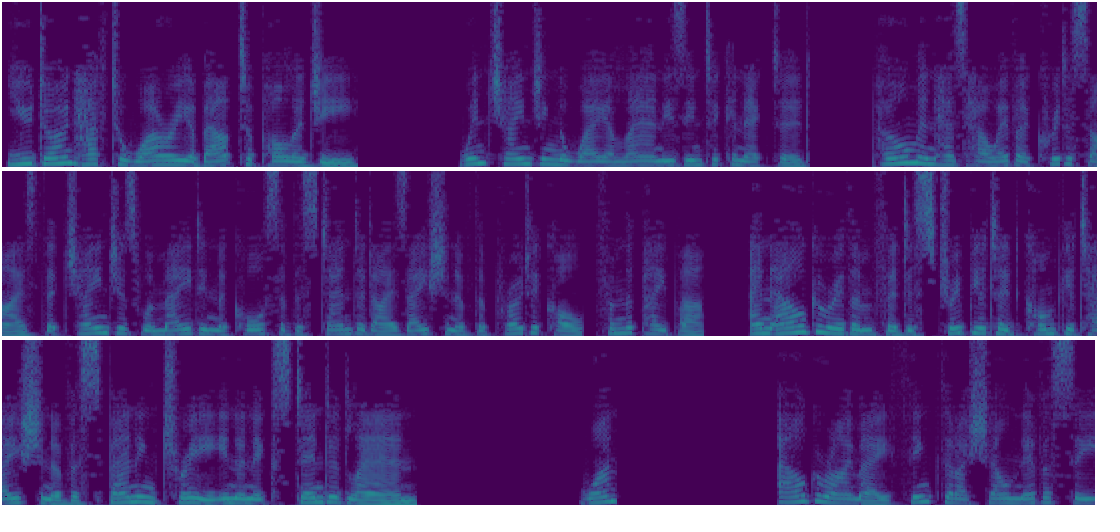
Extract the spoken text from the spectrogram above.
"...you don't have to worry about topology," when changing the way a LAN is interconnected. Perlman has however criticized that changes were made in the course of the standardization of the protocol, from the paper, An Algorithm for Distributed Computation of a Spanning Tree in an Extended LAN. 1. Algorithm think that I shall never see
